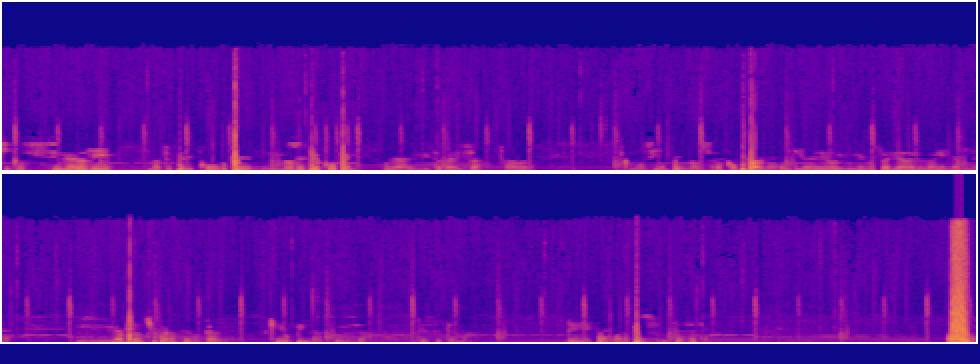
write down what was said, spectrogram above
chicos. Si no es así, no, te no se preocupen, voy a invitar a Isa ahora. Como siempre nos acompaña el día de hoy me gustaría darle la bienvenida y aprovecho para preguntarle, ¿qué opinas tú Isa de este tema? De, bueno, pues se Oh.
